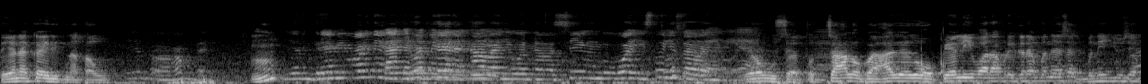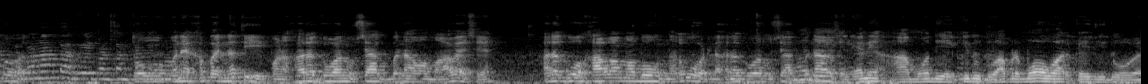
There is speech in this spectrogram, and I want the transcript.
તો એને કઈ રીતના ખાવું? એવું છે તો ચાલો ભાઈ આજે જો પહેલી વાર આપણી ઘરે બને છે કે બની ગયું છે તો મને ખબર નથી પણ હરગવાનું શાક બનાવવામાં આવે છે. હરગવો ખાવામાં બહુ નરવો એટલે હરગવાનું શાક બનાવે છે એની આ મોદીએ કીધું હતું આપણે બહુ વાર કહી દીધું હવે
